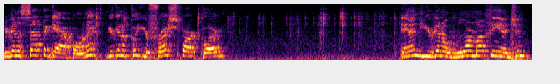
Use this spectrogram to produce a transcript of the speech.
You're going to set the gap on it. You're going to put your fresh spark plug and you're going to warm up the engine.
